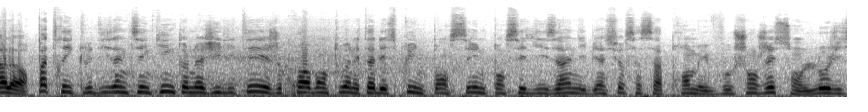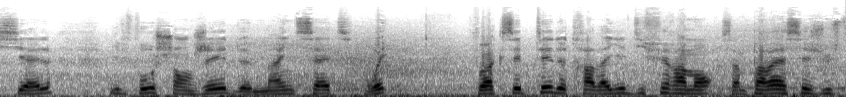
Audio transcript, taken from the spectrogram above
Alors, Patrick, le design thinking comme l'agilité, je crois avant tout un état d'esprit, une pensée, une pensée design, et bien sûr ça s'apprend, mais il faut changer son logiciel, il faut changer de mindset. Oui, il faut accepter de travailler différemment, ça me paraît assez juste.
